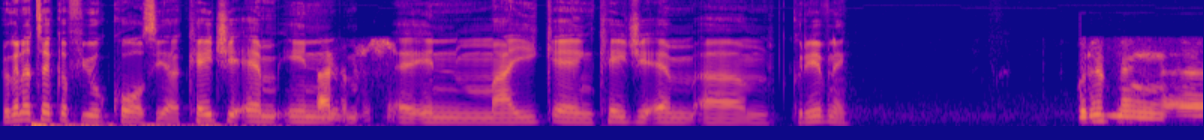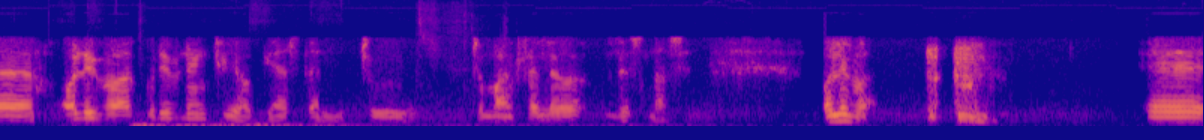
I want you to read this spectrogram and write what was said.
we're going to take a few calls here. KGM in uh, in Maike and KGM. Um, good evening. Good evening, uh, Oliver. Good evening to your guest and to to my fellow listeners. Oliver, Uh,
